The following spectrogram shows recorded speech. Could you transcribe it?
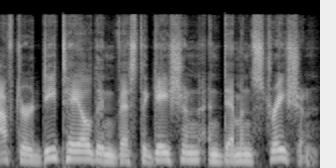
After detailed investigation and demonstration,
